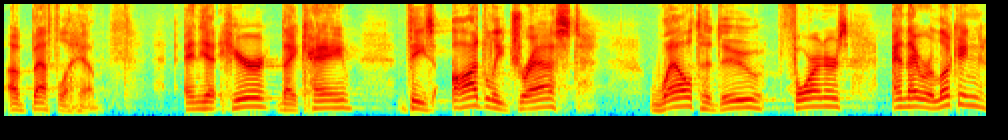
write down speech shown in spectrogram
of Bethlehem. And yet here they came, these oddly dressed, well to do foreigners, and they were looking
